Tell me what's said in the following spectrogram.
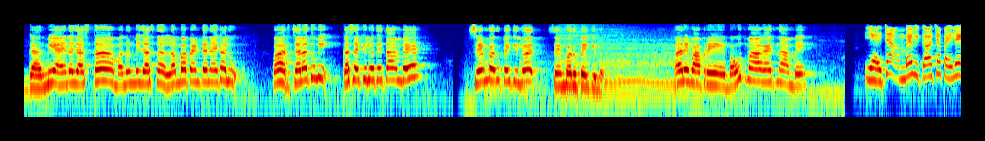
गरमी आहे ना जास्त म्हणून मी जास्त लंबा पॅन्ट नाही घालू. पर चला तुम्ही. कसे किलो देता आंबे? शंभर रुपये किलो आहेत. शंभर रुपये किलो. अरे बापरे बहुत महाग आहेत ना आंबे. यायच्या आंबे विकायच्या पहिले.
